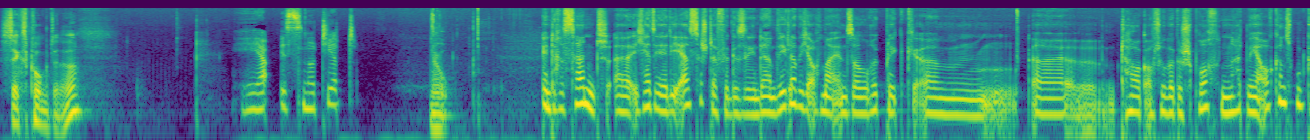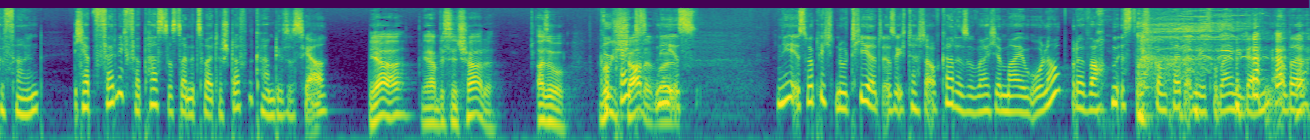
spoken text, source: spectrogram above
sechs Punkte, ne? Ja, ist notiert. Jo. Interessant. Äh, Ich hatte ja die erste Staffel gesehen. Da haben wir, glaube ich, auch mal in so einem Rückblick ähm, äh, Talk auch drüber gesprochen. Hat mir ja auch ganz gut gefallen. Ich habe völlig verpasst, dass da eine zweite Staffel kam dieses Jahr. Ja, ja, ein bisschen schade. Also wirklich Komplett? schade. Weil, Nee, ist, nee, ist wirklich notiert. Also ich dachte auch gerade so, war ich im Mai im Urlaub oder warum ist das komplett an mir vorbeigegangen? Aber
